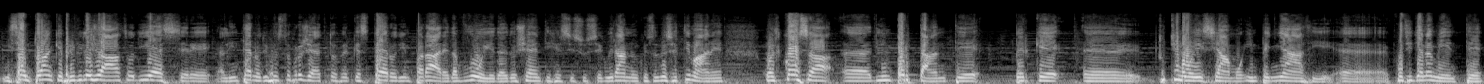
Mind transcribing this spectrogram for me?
mi sento anche privilegiato di essere all'interno di questo progetto perché spero di imparare da voi e dai docenti che si susseguiranno in queste due settimane qualcosa eh, di importante perché eh, tutti noi siamo impegnati eh, quotidianamente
